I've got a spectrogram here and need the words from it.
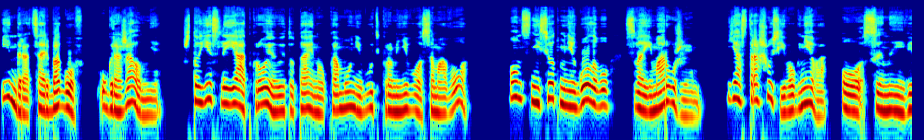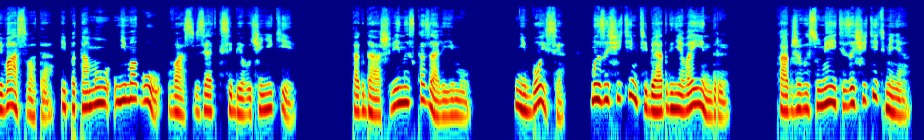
Индра, царь богов, угрожал мне, что если я открою эту тайну кому-нибудь, кроме него самого, он снесет мне голову своим оружием. Я страшусь его гнева, о сыны Вивасвата, и потому не могу вас взять к себе в ученики. Тогда Ашвины сказали ему, «Не бойся, мы защитим тебя от гнева Индры. Как же вы сумеете защитить меня?»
